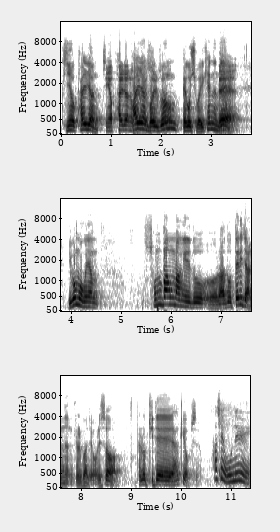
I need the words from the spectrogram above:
징역 8년, 징역 8년을 8년 벌금 150억 이렇게 했는데 네. 이거 뭐 그냥 손방망이라도 때리지 않는 결과죠. 그래서 별로 기대할 게 없어요. 사실 오늘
